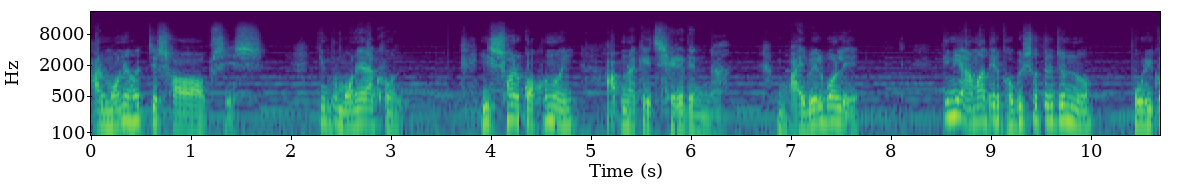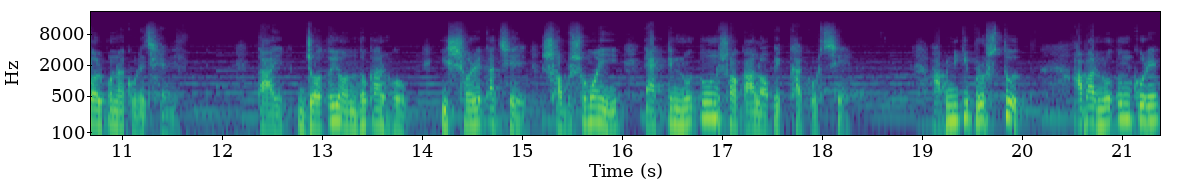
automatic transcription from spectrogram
আর মনে হচ্ছে সব শেষ। কিন্তু মনে রাখুন, ঈশ্বর কখনোই আপনাকে ছেড়ে দেন না। বাইবেল বলে তিনি আমাদের ভবিষ্যতের জন্য পরিকল্পনা করেছেন। তাই যতই অন্ধকার হোক, ঈশ্বরের কাছে সবসময়ই একটি নতুন সকাল অপেক্ষা করছে। আপনি কি প্রস্তুত? আবার নতুন করে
